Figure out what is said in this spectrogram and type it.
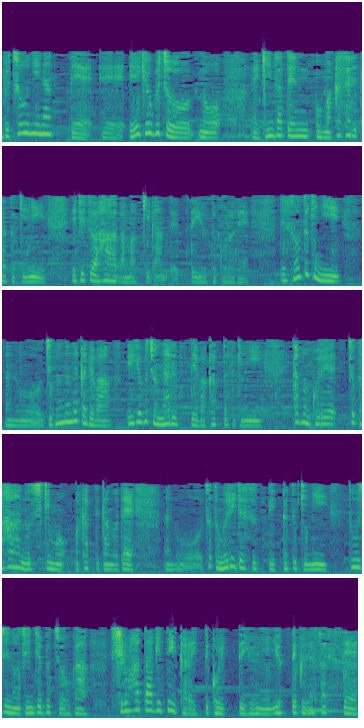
部長になって、えー、営業部長の、え銀座店を任された時に、え実は母が末期がんでっていうところで。でその時にあの自分の中では営業部長になるって分かった時に多分これちょっと母の指揮も分かってたのであのちょっと無理ですって言った時に当時の人事部長が白旗あげていいから行ってこいっていうふうに言ってくださってや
